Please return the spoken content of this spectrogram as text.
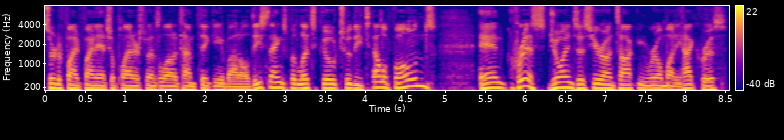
certified financial planner, spends a lot of time thinking about all these things. But let's go to the telephones. And Chris joins us here on Talking Real Money. Hi, Chris.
